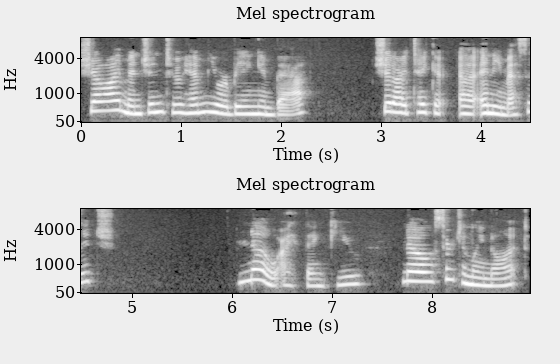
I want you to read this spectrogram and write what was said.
Shall I mention to him your being in Bath? Should I take uh, any message? No, I thank you. No, certainly not.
